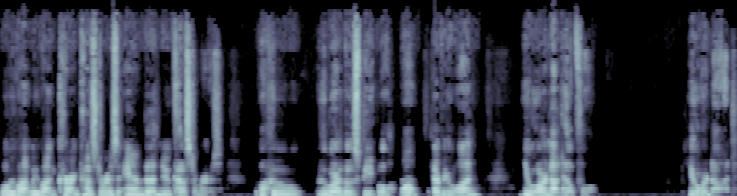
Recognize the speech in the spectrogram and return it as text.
Well, we want, we want current customers and uh, new customers. Well, who, who are those people? Oh, everyone. You are not helpful. You are not.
